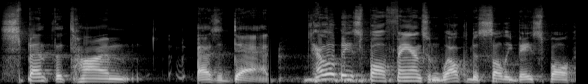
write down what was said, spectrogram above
spent the time as a dad. Hello, baseball fans, and welcome to Sully Baseball.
